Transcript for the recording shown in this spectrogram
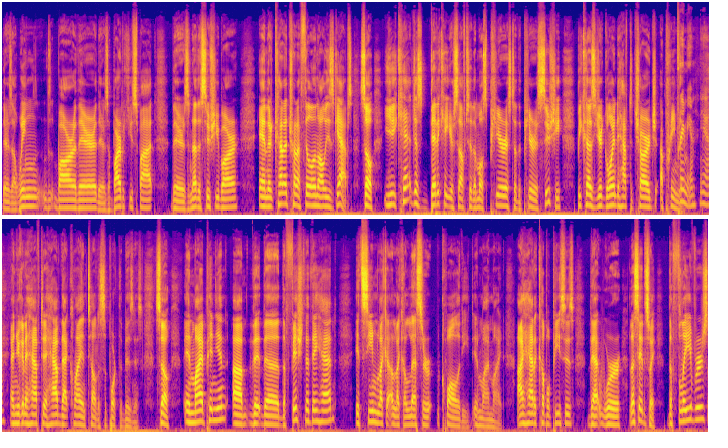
there's a wing bar there, there's a barbecue spot, there's another sushi bar, and they're kind of trying to fill in all these gaps. So you can't just dedicate yourself to the most purest of the purest sushi because you're going to have to charge a premium premium. Yeah. and you're going to have to have that clientele to support the business. So, in my opinion, um, the the the fish that they had, it seemed like a like a lesser quality in my mind. I had a couple pieces that were, let's say it this way, the flavors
